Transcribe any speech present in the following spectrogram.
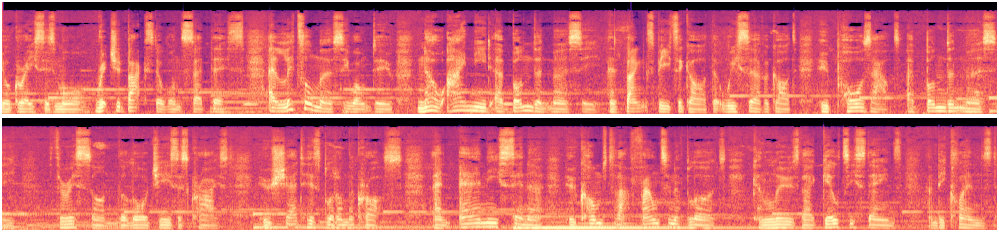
your grace is more. Richard Baxter once said this A little mercy won't do. No, I need abundant mercy. And thanks be to God that we serve a God who pours out abundant mercy through his Son, the Lord Jesus Christ, who shed his blood on the cross. And any sinner who comes to that fountain of blood can lose their guilty stains and be cleansed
